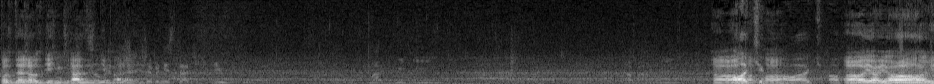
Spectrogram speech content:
pozderzał z 10 razy z nim, ale... wymyśli, żeby nie stracić piłki? Matuidi. Cavani. O, Chodź, chodź, o. Oj, oj, oj.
